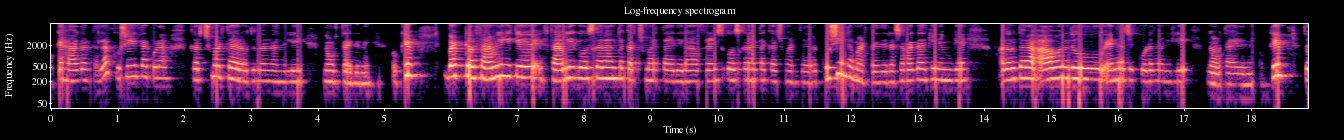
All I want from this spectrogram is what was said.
ಓಕೆ, ಹಾಗಂತಲ್ಲ ಖುಷಿಯಿಂದ ಕೂಡ ಖರ್ಚು ಮಾಡ್ತಾ ಇರೋದನ್ನ ನಾನಿಲ್ಲಿ ನೋಡ್ತಾ ಇದ್ದೀನಿ. ಓಕೆ, ಬಟ್ ಫ್ಯಾಮಿಲಿಗೆ, ಫ್ಯಾಮಿಲಿಗೋಸ್ಕರ ಅಂತ ಖರ್ಚು ಮಾಡ್ತಾ ಇದ್ದೀರಾ? ಫ್ರೆಂಡ್ಸ್ಗೋಸ್ಕರ ಅಂತ ಖರ್ಚು ಮಾಡ್ತಾ ಇದ್ದೀರಾ? ಖುಷಿಯಿಂದ ಮಾಡ್ತಾ ಇದ್ದೀರಾ? ಸೊ ಹಾಗಾಗಿ ನಿಮ್ಗೆ ಅದೊಂಥರ ಆ ಒಂದು ಎನರ್ಜಿ ಕೂಡ ನಾನಿಲ್ಲಿ ನೋಡ್ತಾ ಇದ್ದೀನಿ ಓಕೆ ಸೊ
